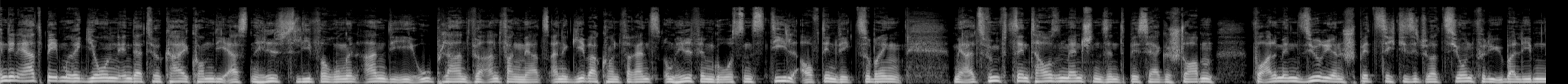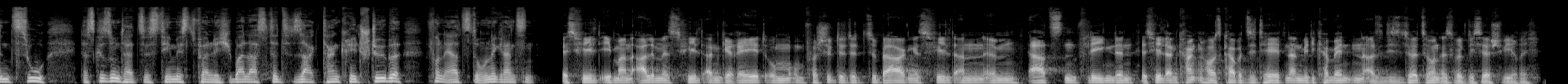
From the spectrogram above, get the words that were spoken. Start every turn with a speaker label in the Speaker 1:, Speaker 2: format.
Speaker 1: In den Erdbebenregionen in der Türkei kommen die ersten Hilfslieferungen an. Die EU plant für Anfang März eine Geberkonferenz, um Hilfe im großen Stil auf den Weg zu bringen. Mehr als 15.000 Menschen sind bisher gestorben. Vor allem in Syrien spitzt sich die Situation für die Überlebenden zu. Das Gesundheitssystem ist völlig überlastet, sagt Tankred Stöbe von Ärzte ohne Grenzen.
Speaker 2: Es fehlt eben an allem. Es fehlt an Gerät, um, um Verschüttete zu bergen. Es fehlt an ähm, Ärzten, Pflegenden. Es fehlt an Krankenhauskapazitäten, an Medikamenten. Also die Situation ist wirklich sehr schwierig.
